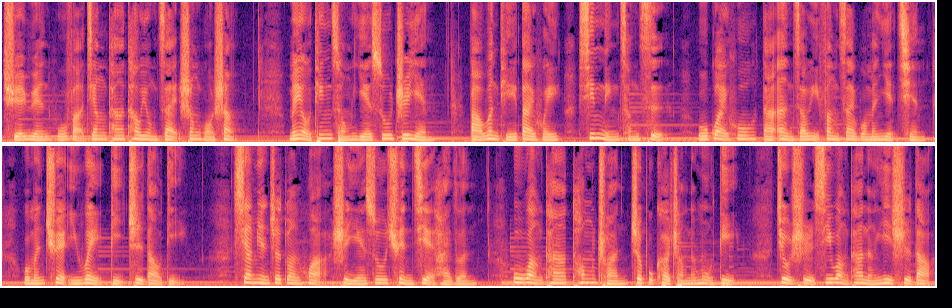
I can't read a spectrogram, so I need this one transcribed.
学员无法将它套用在生活上，没有听从耶稣之言，把问题带回心灵层次。无怪乎答案早已放在我们眼前，我们却一味抵制到底。下面这段话是耶稣劝诫海伦：勿忘他通传这部课程的目的，就是希望他能意识到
